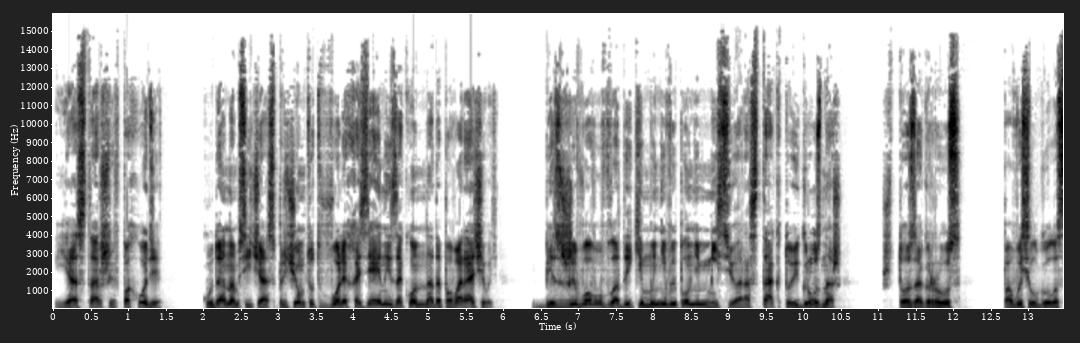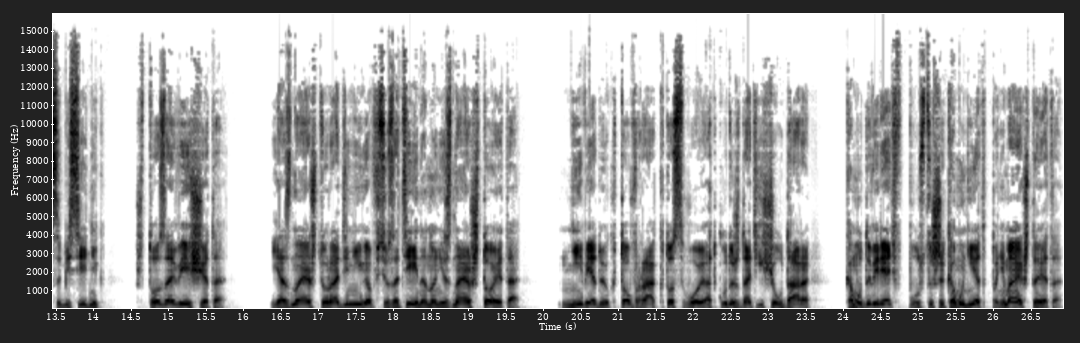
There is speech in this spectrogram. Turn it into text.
«Я старший в походе. Куда нам сейчас? Причем тут воля хозяина и закон? Надо поворачивать. Без живого владыки мы не выполним миссию, а раз так, то и груз наш...» «Что за груз?» — повысил голос собеседник. «Что за вещь это? Я знаю, что ради нее все затеяно, но не знаю, что это. Не ведаю, кто враг, кто свой, откуда ждать еще удара, кому доверять в пустоши, кому нет. Понимаешь ты это?»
